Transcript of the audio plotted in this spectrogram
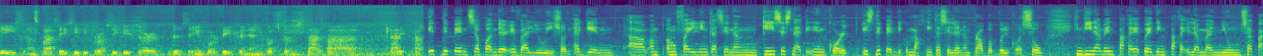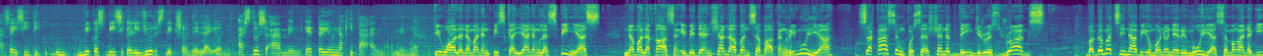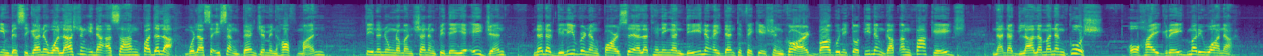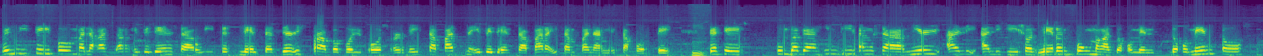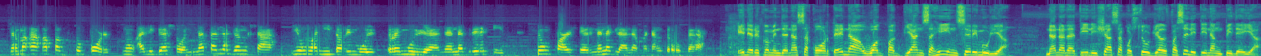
case ang Pasay City Prosecutor dun sa Importation and Customs ta- uh, Tariff Act. It depends upon their evaluation. Again, um, ang, ang filing kasi ng cases natin in court is depende kung makita sila ng probable cause. So, hindi namin paki, pwedeng pakialaman yung sa Pasay City because basically jurisdiction nila yon. As to sa amin, ito yung nakitaan namin na Tiwala naman ng piskalya ng Las Piñas na malakas ang ebidensya laban sa batang Rimulya sa kasong possession of dangerous drugs. Bagamat sinabi umano ni Rimulya sa mga nag-iimbestiga na wala siyang inaasahang padala mula sa isang Benjamin Hoffman, tinanong naman siya ng PIDEA agent na nag-deliver ng parcel at hiningan din ng identification card bago nito tinanggap ang package na naglalaman ng kush o high-grade marijuana. When we say po malakas ang ebidensya, we just meant that there is probable cause or may sapat na ebidensya para isampa namin sa korte. Kasi, kumbaga, hindi lang sa mere alli- allegation, meron pong mga dokumen- dokumento na makakapag-support ng aligasyon na talagang siya yung Juanito Remul- Remulla na nag-receive ng parcel na naglalaman ng droga. Inirekomenda na sa korte na huwag pagpiyansahin si Rimulya. Nananatili siya sa custodial facility ng PIDEA.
